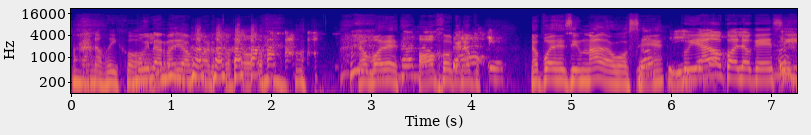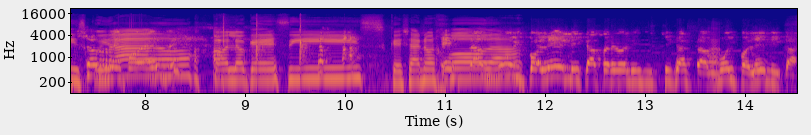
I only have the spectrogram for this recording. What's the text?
Ya nos dijo. Muy la radio ha muerto. no podés, No, no ojo que no, está, eh. No puedes decir nada vos, No, ¿eh? sí, Cuidado no. con lo que decís, Yo cuidado con lo que decís, que ya no es Está joda. muy polémica, Pergolini, chica, está muy polémica.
